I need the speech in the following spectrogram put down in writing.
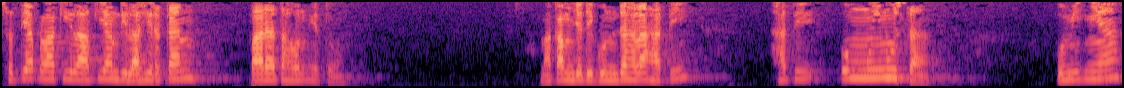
setiap laki-laki yang dilahirkan pada tahun itu. Maka menjadi gundahlah hati hati Ummi Musa. Uminya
